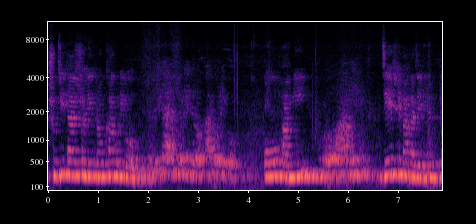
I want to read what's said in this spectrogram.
সুচিতার সহিত রক্ষা করিব। ও আমি, যে সেবা কাজে নিযুক্ত।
